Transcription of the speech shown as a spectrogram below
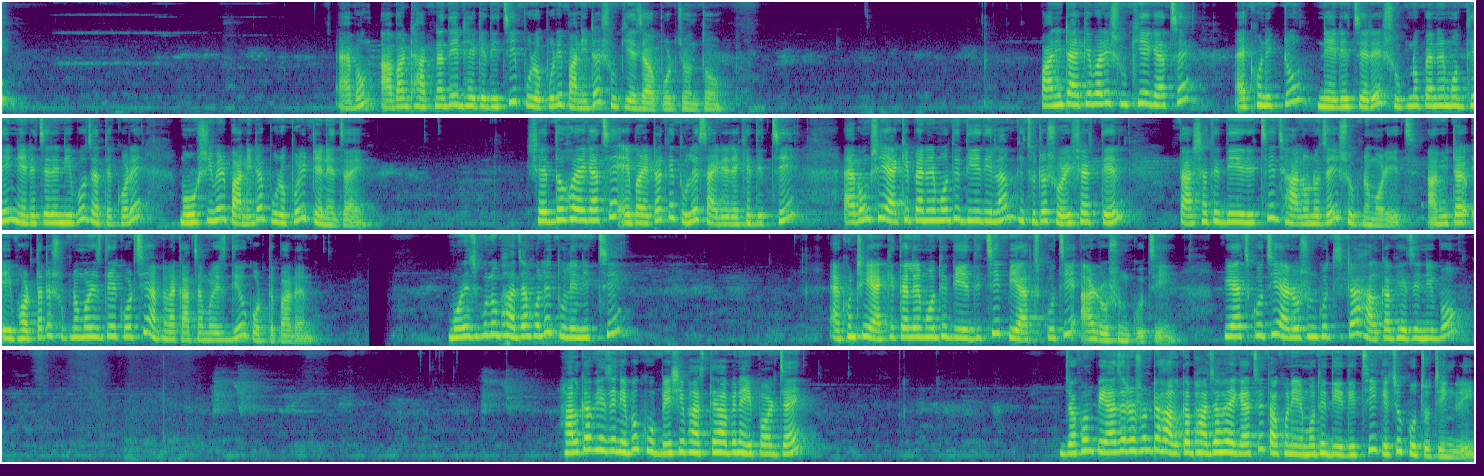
এবং আবার ঢাকনা দিয়ে ঢেকে দিচ্ছি, পুরোপুরি পানিটা শুকিয়ে যাওয়া পর্যন্ত। পানিটা একেবারে শুকিয়ে গেছে। এখন একটু নেড়ে চেড়ে শুকনো প্যানের মধ্যেই নেড়ে চেড়ে নিব যাতে করে মৌসুমের পানিটা পুরোপুরি টেনে যায়। সেদ্ধ হয়ে গেছে, এবার এটাকে তুলে সাইডে রেখে দিচ্ছি। এবং সেই একই প্যানের মধ্যে দিয়ে দিলাম কিছুটা সরিষার তেল। তার সাথে দিয়ে দিচ্ছি ঝাল অনুযায়ী শুকনো মরিচ। আমি এটা এই ভর্তাটা শুকনো মরিচ দিয়ে করছি, আপনারা কাঁচা মরিচ দিয়েও করতে পারেন। মরিচগুলো ভাজা হলে তুলে নিচ্ছি। এখন সেই একই তেলের মধ্যে দিয়ে দিচ্ছি পেঁয়াজ কুচি আর রসুন কুচি। পেঁয়াজ কুচি আর রসুন কুচিটা হালকা ভেজে নিব। হালকা ভেজে নেব, খুব বেশি ভাজতে হবে না এই পর্যায়ে। যখন পেঁয়াজ আর রসুনটা হালকা ভাজা হয়ে গেছে, তখন এর মধ্যে দিয়ে দিচ্ছি কিছু কুচো চিংড়ি।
